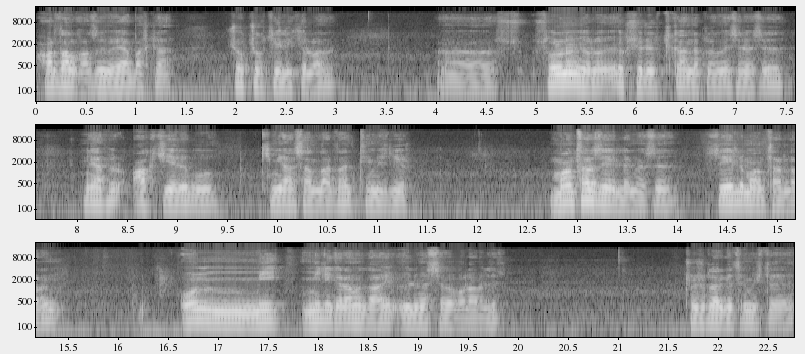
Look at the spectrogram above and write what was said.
hardal gazı veya başka çok çok tehlikeli olan e, solunum yolu, öksürük, tıkanıklık vesaire vesaire ne yapıyor? Akciğeri bu kimyasallardan temizliyor. Mantar zehirlenmesi, zehirli mantarların 10 mi- miligramı dahi ölüme sebep olabilir. Çocuklar getirmişti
